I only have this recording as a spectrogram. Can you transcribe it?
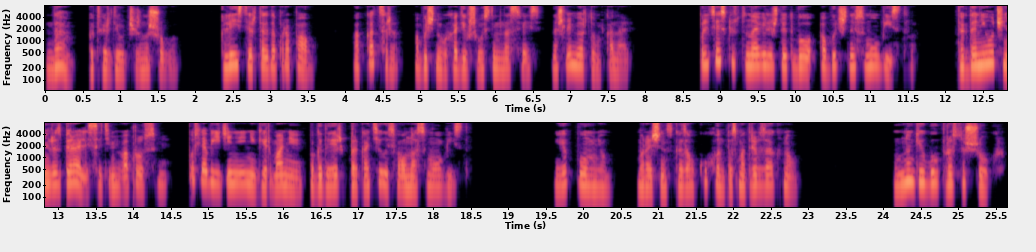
«Да», — подтвердил Чернышова. Клейстер тогда пропал, а Кацера, обычно выходившего с ним на связь, нашли мертвым в канале. Полицейские установили, что это было обычное самоубийство. Тогда не очень разбирались с этими вопросами, После объединения Германии по ГДР прокатилась волна самоубийств. «Я помню», – мрачно сказал Кухан, посмотрев за окно. У многих был просто шок.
